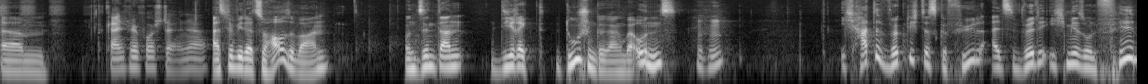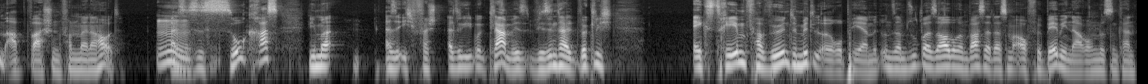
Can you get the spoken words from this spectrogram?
Ähm, Das kann ich mir vorstellen, ja. als wir wieder zu Hause waren und sind dann direkt duschen gegangen bei uns, ich hatte wirklich das Gefühl, als würde ich mir so einen Film abwaschen von meiner Haut. Also es ist so krass, wie man, also ich, also klar, wir, wir sind halt wirklich extrem verwöhnte Mitteleuropäer mit unserem super sauberen Wasser, das man auch für Babynahrung nutzen kann.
